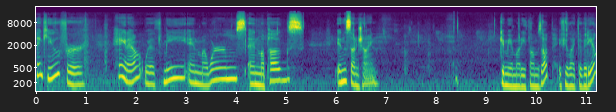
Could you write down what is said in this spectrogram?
Thank you for hanging out with me and my worms and my pugs in the sunshine give me a muddy thumbs up if you like the video.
